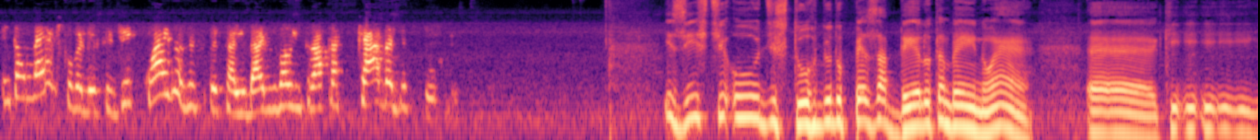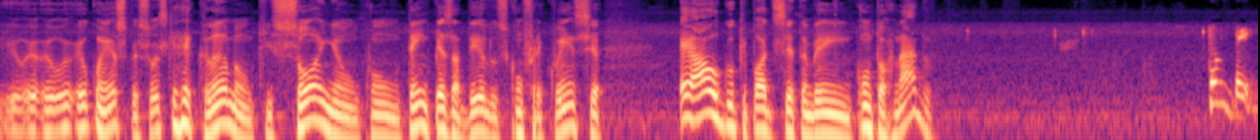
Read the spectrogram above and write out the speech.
Então, o médico vai decidir quais as especialidades vão entrar para cada distúrbio. Existe o distúrbio do pesadelo também, não é? É, que, e, e, eu, eu, eu, conheço pessoas que reclamam, que sonham com, têm pesadelos com frequência. É algo que pode ser também contornado? também.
